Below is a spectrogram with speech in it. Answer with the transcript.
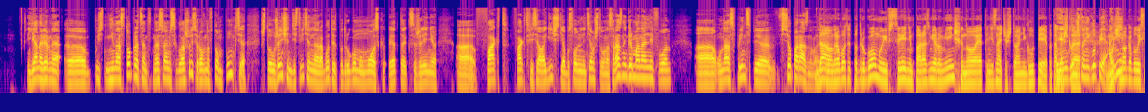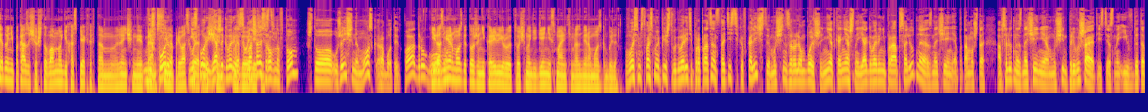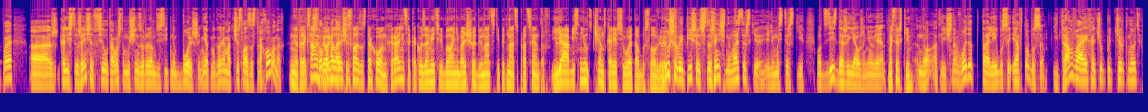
я, наверное, э, пусть не на 100%, но я с вами соглашусь ровно в том пункте, что у женщин действительно работает по-другому мозг. Это, к сожалению, э, факт, факт физиологически обусловленный тем, что у нас разный гормональный фон, а, у нас, в принципе, все по-разному. Да, Это- он работает по-другому и в среднем по размеру меньше, но это не значит, что они глупее, А потому я что... не говорю, что они глупее. Очень Они... много было исследований, показывающих, что во многих аспектах там женщины Не прям спорю, сильно превосходят не спорю, я же говорю, я соглашаюсь ровно в том, что у женщины мозг работает по-другому. И размер мозга тоже не коррелирует. Очень многие гении с маленьким размером мозга были. 88 пишет, вы говорите про процент, статистика в количестве, мужчин за рулем больше. Нет, конечно, я говорю не про абсолютное значение, потому что абсолютное значение мужчин превышает, естественно, и в ДТП э, ж- количество женщин в силу того, что мужчин за рулем действительно больше. Нет, мы говорим от числа застрахованных. Нет, Александр говорил попадающих- от числа застрахованных, и разница, как вы заметили, была небольшой, 12-15%. И Плю- я объяснил, чем, скорее всего, это обусловливает. Плюшевый пишет, что женщины мастерские или мастерски. Вот здесь даже я уже не уверен. Мастерски. Но отлично. Вводят троллейбусы и автобусы. И трамваи, хочу подчеркнуть.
